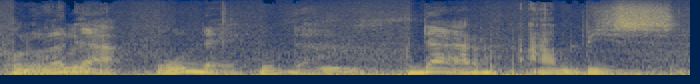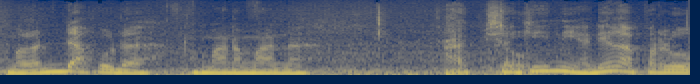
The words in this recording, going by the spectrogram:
Hulu nuklir. ledak, udah, Udah dar, habis. meledak udah ke mana-mana. Bisa gini ya, dia nggak perlu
